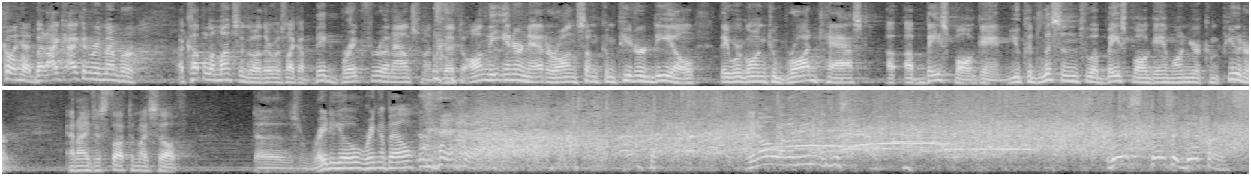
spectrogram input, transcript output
Go ahead. But I, I can remember a couple of months ago, there was like a big breakthrough announcement that on the internet or on some computer deal, they were going to broadcast a, a, baseball game. You could listen to a baseball game on your computer. And I just thought to myself, does radio ring a bell? you know what I mean? There's, there's a difference.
